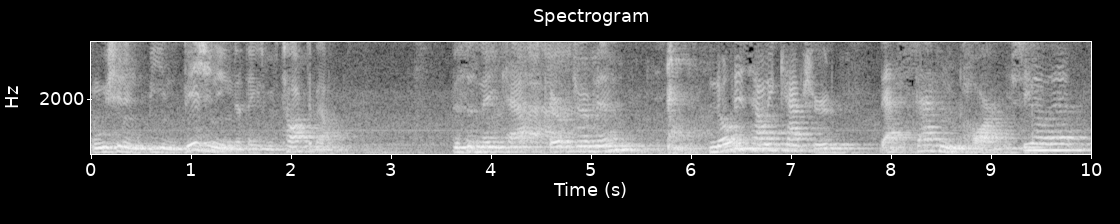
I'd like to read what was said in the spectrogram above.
and we should be envisioning the things we've talked about. This is Nate Capp's caricature of him. Notice how he captured that sagging part. You see all that?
